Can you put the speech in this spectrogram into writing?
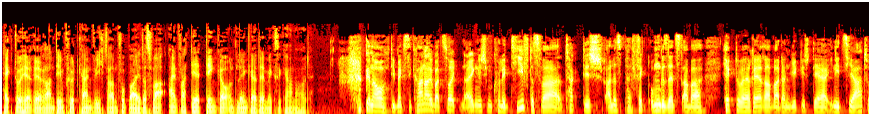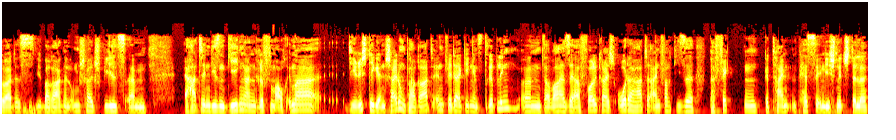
Hector Herrera, an dem führt kein Weg dran vorbei. Das war einfach der Denker und Lenker der Mexikaner heute. Genau, die Mexikaner überzeugten eigentlich im Kollektiv. Das war taktisch alles perfekt umgesetzt, aber Hector Herrera war dann wirklich der Initiator des überragenden Umschaltspiels. Ähm, er hatte in diesen Gegenangriffen auch immer die richtige Entscheidung parat. Entweder er ging ins Dribbling, ähm, da war er sehr erfolgreich, oder hatte einfach diese perfekten, getimten Pässe in die Schnittstelle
